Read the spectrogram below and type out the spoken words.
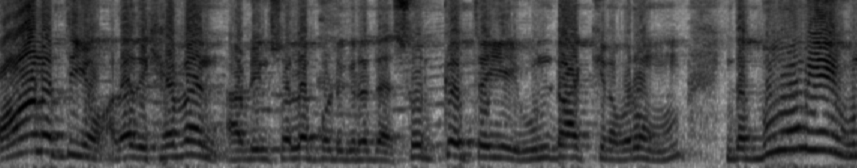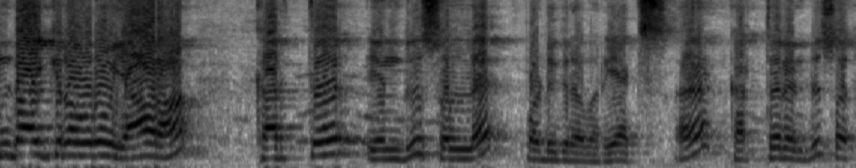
வானத்தையும் அதாவது ஹெவன் அப்படின்னு சொல்லப்படுகிறத சொர்க்கத்தை உண்டாக்கினவரும் இந்த பூமியை உண்டாக்கினவரும் யாரா? கர்த்தர் என்று சொல்லப்படுகிறவர் எக்ஸ் கர்த்தர் என்று சொல்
